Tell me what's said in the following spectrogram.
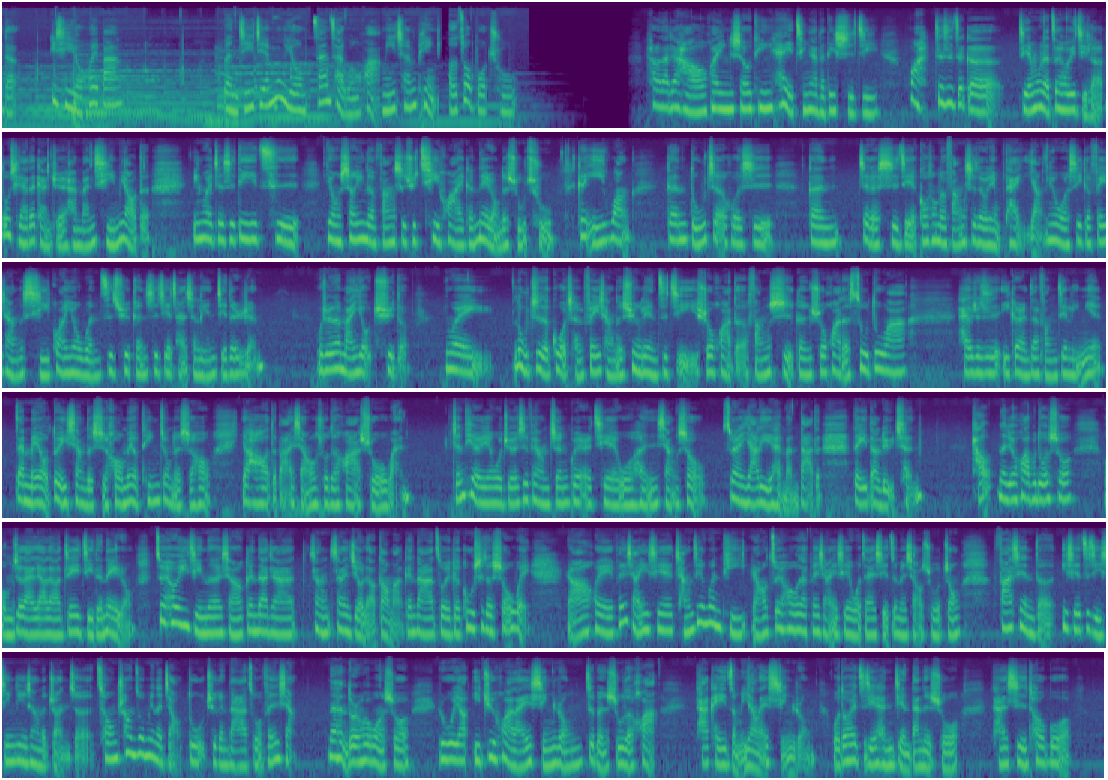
的，一起有会吧。本集节目由三彩文化迷成品合作播出。Hello，大家好，欢迎收听《嘿，亲爱的》第十集。哇，这是这个节目的最后一集了，录起来的感觉还蛮奇妙的，因为这是第一次用声音的方式去气化一个内容的输出，跟以往跟读者或是跟这个世界沟通的方式都有点不太一样，因为我是一个非常习惯用文字去跟世界产生连接的人，我觉得蛮有趣的，因为录制的过程非常的训练自己说话的方式跟说话的速度啊，还有就是一个人在房间里面，在没有对象的时候，没有听众的时候，要好好的把想要说的话说完。整体而言，我觉得是非常珍贵，而且我很享受。虽然压力也还蛮大的的一段旅程。好，那就话不多说，我们就来聊聊这一集的内容。最后一集呢，想要跟大家上上一集有聊到嘛，跟大家做一个故事的收尾，然后会分享一些常见问题，然后最后再分享一些我在写这本小说中发现的一些自己心境上的转折，从创作面的角度去跟大家做分享。那很多人会问我说，如果要一句话来形容这本书的话，它可以怎么样来形容？我都会直接很简单的说，它是透过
